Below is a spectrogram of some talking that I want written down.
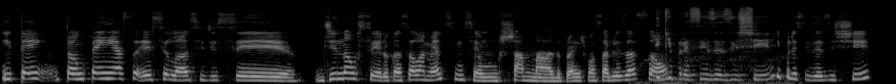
E tem, então tem essa, esse lance de ser, de não ser o cancelamento, sim, ser um chamado para responsabilização E que precisa existir. que precisa existir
